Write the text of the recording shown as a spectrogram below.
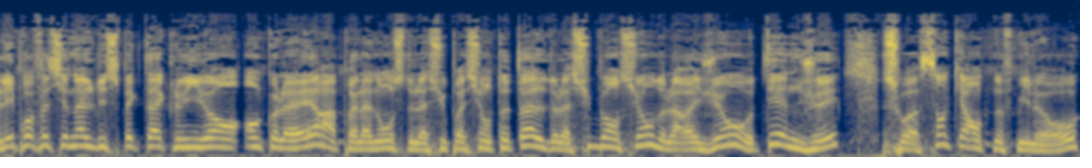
Les professionnels du spectacle vivant en colère après l'annonce de la suppression totale de la subvention de la région au TNG, soit 149 000 euros.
